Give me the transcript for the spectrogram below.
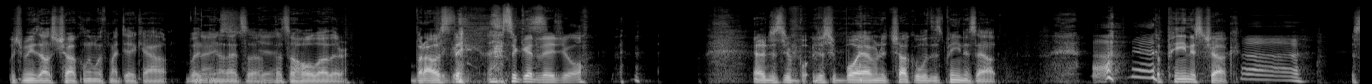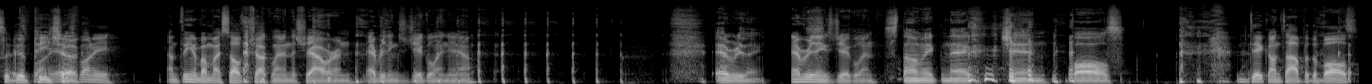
which means I was chuckling with my dick out. But you know that's a yeah. that's a whole other. But I was Good- thinking, That's a good visual. You know, uh, just your bo- just your boy having a chuckle with his penis out. a penis chuck. Uh, it's a good funny. pee That's chuck. funny. I'm thinking about myself chuckling in the shower and everything's jiggling. You know, Everything: everything's jiggling. stomach, neck, chin, balls. Dick on top of the balls.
